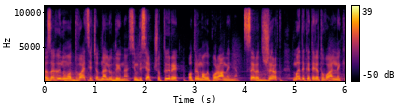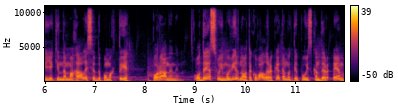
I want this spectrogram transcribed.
Загинуло 21 людина, 74 отримали поранення. Серед жертв медики та рятувальники, які намагалися допомогти пораненим. Одесу ймовірно атакували ракетами типу Іскандер М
